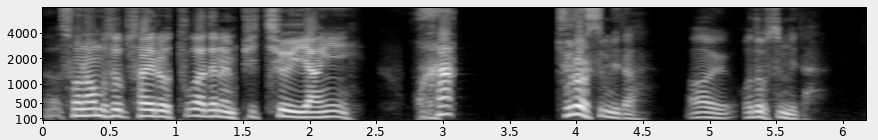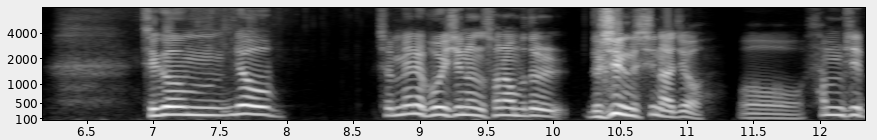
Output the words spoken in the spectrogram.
어, 소나무 숲 사이로 투과되는 빛의 양이 확 줄었습니다. 어, 어둡습니다. 지금 요 전면에 보이시는 소나무들 늘씬늘씬하죠. 어, 30,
